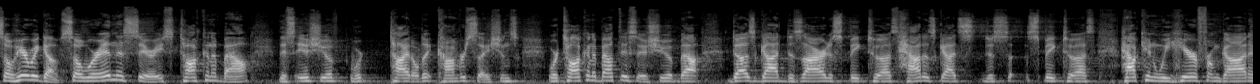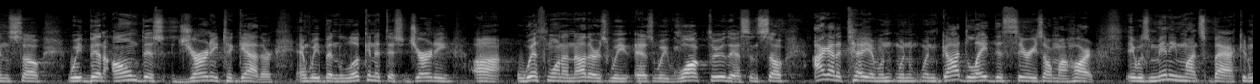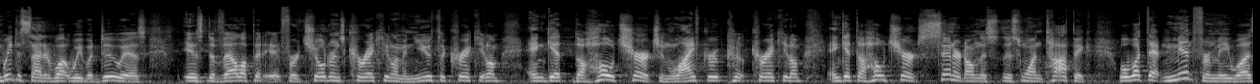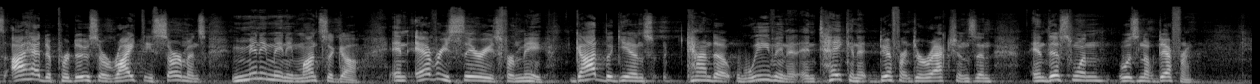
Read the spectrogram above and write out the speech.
So here we go. So we're in this series talking about this issue of, we're titled it Conversations. We're talking about this issue about does God desire to speak to us? How does God speak to us? How can we hear from God? And so we've been on this journey together, and we've been looking at this journey uh, with one another as we as we walk through this. And so I got to tell you, when, when when God laid this series on my heart, it was many months back, and we decided what we would do is is develop it for children's curriculum and youth curriculum and get the whole church and life group cu- curriculum and get the whole church centered on this, this one topic. Well, what that meant for me was I had to produce or write these sermons many, many months ago. In every series for me, God begins kind of weaving it and taking it different directions, and, and this one was no different.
